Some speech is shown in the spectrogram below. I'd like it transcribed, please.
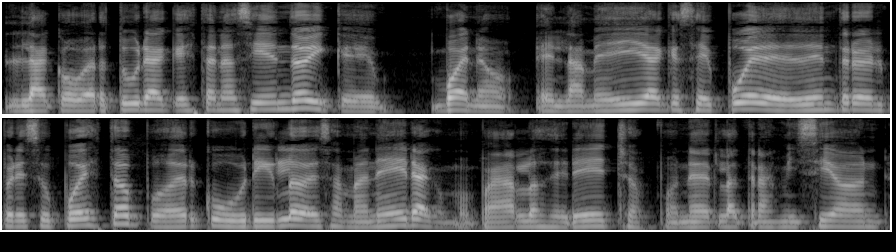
la cobertura que están haciendo y que, bueno, en la medida que se puede dentro del presupuesto, poder cubrirlo de esa manera, como pagar los derechos, poner la transmisión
